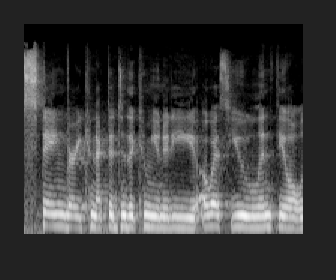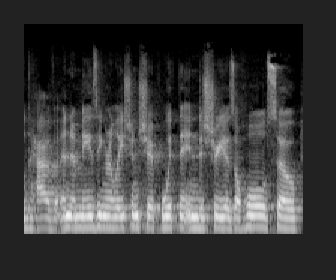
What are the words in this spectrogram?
staying very connected to the community. OSU, Linfield have an amazing relationship with the industry as a whole. So,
